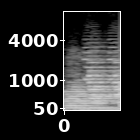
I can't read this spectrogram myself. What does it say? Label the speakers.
Speaker 1: Música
